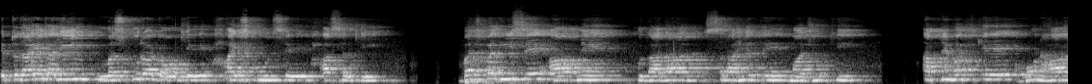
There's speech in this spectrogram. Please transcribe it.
इब्तदाई तालीम मस्कूरा गाँव के हाई स्कूल से हासिल की। बचपन ही से आप में खुदादाद सलाहियतें मौजूद थी अपने वक्त के होनहार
